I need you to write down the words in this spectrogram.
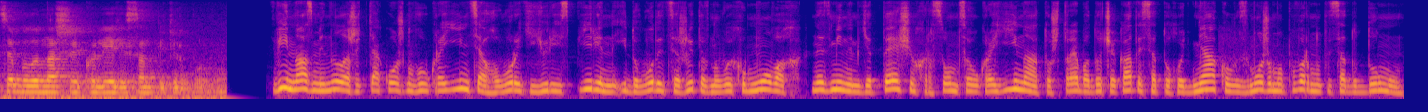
Це були наші колеги з Санкт-Петербургу. Війна змінила життя кожного українця, говорить Юрій Спірін, і доводиться жити в нових умовах. Незмінним є те, що Херсон це Україна, тож треба дочекатися того дня, коли зможемо повернутися додому,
